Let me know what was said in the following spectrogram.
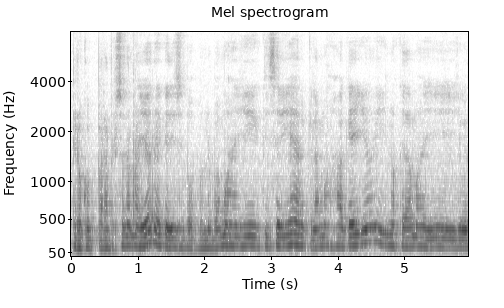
Pero para personas mayores que dicen, pues, nos vamos allí 15 días, alquilamos aquello y nos quedamos allí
